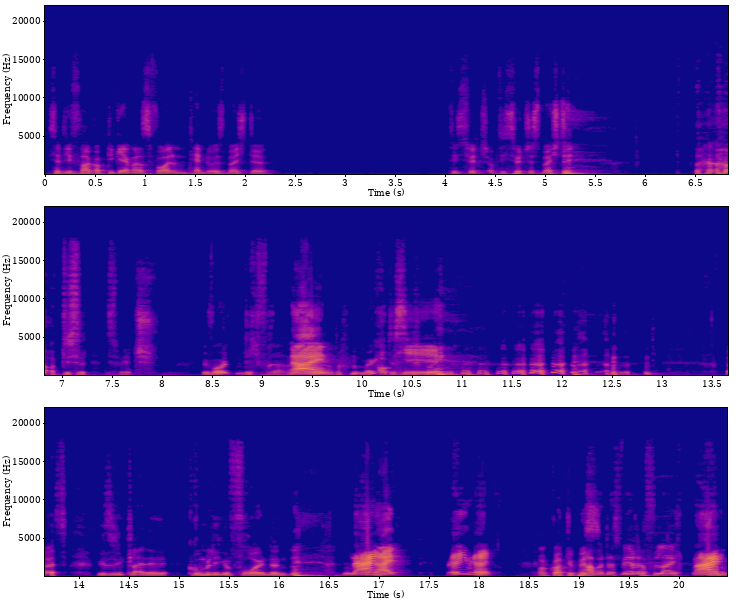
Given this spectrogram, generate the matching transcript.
Ist halt die Frage, ob die Gamer das wollen und Nintendo es möchte. Die Switch, ob die Switch es möchte. Ob diese Switch. Wir wollten dich fragen. Nein! Möchtest Okay. du was? Wie so die kleine grummelige Freundin. Nein! Nein! Ich nicht. Oh Gott, du bist, Aber das wäre vielleicht. Nein!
